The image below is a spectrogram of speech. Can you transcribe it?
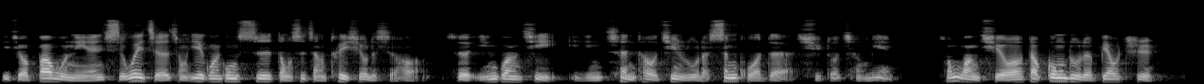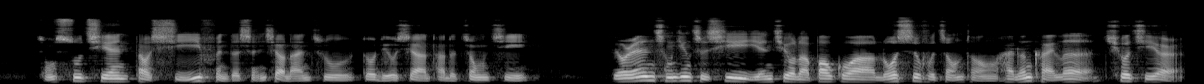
一九八五年，史威哲从夜光公司董事长退休的时候，这荧光剂已经渗透进入了生活的许多层面，从网球到公路的标志，从书签到洗衣粉的神效蓝珠，都留下它的踪迹。有人曾经仔细研究了，包括罗斯福总统、海伦·凯勒、丘吉尔。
